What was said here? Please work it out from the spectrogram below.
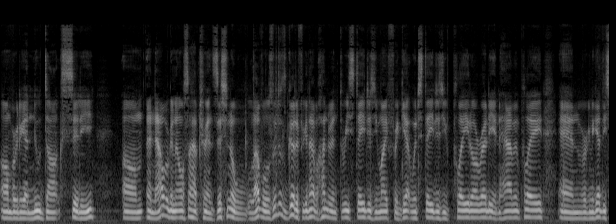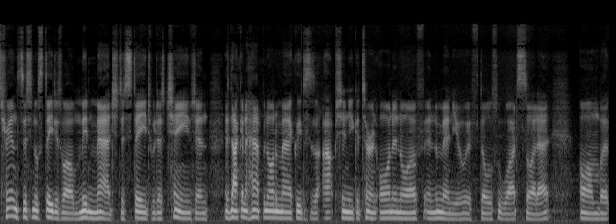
Um, we're gonna get New Donk City. Um, and now we're gonna also have transitional levels, which is good. If you're gonna have 103 stages, you might forget which stages you've played already and haven't played. And we're gonna get these transitional stages while mid-match. The stage will just change, and it's not gonna happen automatically. This is an option you could turn on and off in the menu. If those who watched saw that. Um, but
